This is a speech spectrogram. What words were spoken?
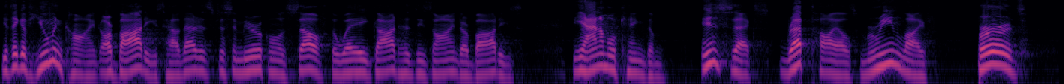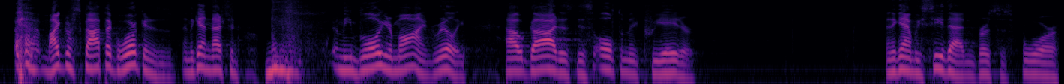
you think of humankind, our bodies, how that is just a miracle in itself, the way God has designed our bodies. The animal kingdom, insects, reptiles, marine life, birds, microscopic organisms. And again, that should I mean, blow your mind, really, how God is this ultimate creator. And again, we see that in verses 4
